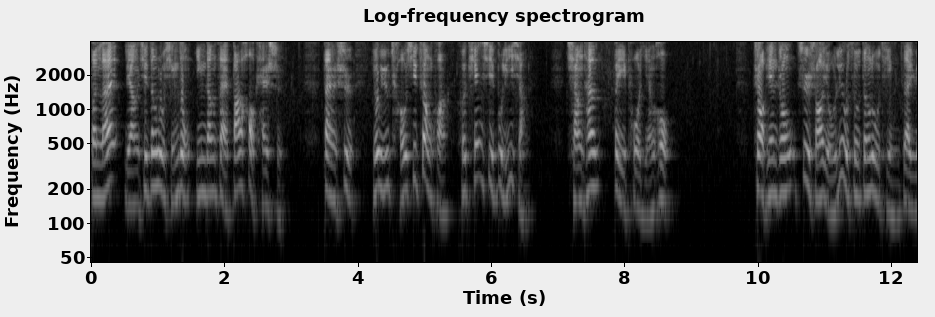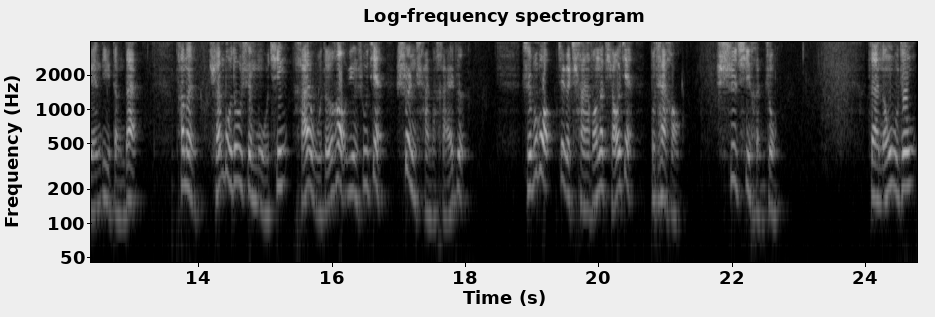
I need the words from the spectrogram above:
本来两栖登陆行动应当在八号开始，但是由于潮汐状况和天气不理想，抢滩被迫延后。照片中至少有六艘登陆艇在原地等待。他们全部都是母亲海伍德号运输舰顺产的孩子，只不过这个产房的条件不太好，湿气很重。在浓雾中，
